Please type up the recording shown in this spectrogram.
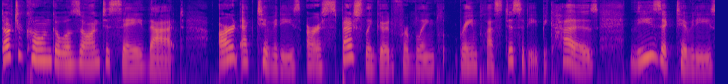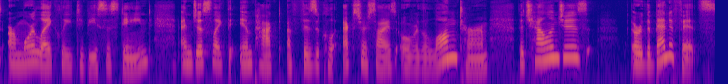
Dr. Cohen goes on to say that art activities are especially good for brain, brain plasticity because these activities are more likely to be sustained. And just like the impact of physical exercise over the long term, the challenges or the benefits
